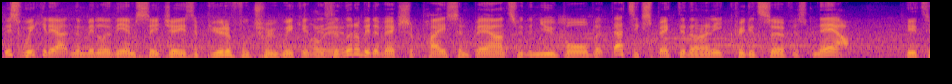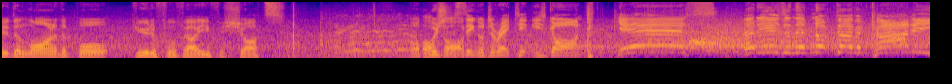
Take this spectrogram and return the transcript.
This wicket out in the middle of the MCG is a beautiful true wicket. Oh, There's yeah. a little bit of extra pace and bounce with the new ball, but that's expected on any cricket surface. Now, hit through the line of the ball, beautiful value for shots. Or Oh, pushes God. single direct hit and he's gone. Yes! It is, and they've knocked over Carty.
